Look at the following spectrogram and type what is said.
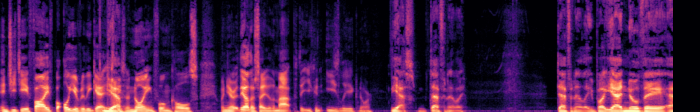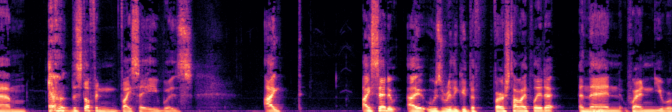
in GTA Five, but all you really get is Yeah. these annoying phone calls when you're at the other side of the map that you can easily ignore. Yes, definitely. Definitely. But yeah, no, the um the stuff in Vice City was I I said it I it was really good the first time I played it. And then when you were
